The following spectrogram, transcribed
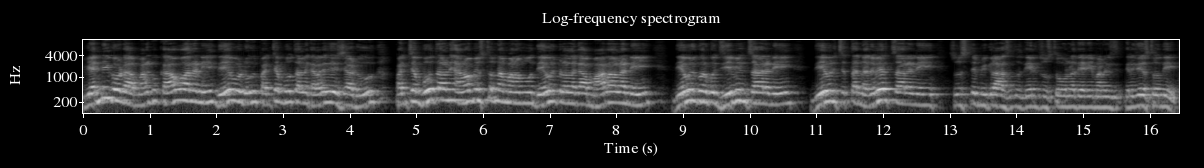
ఇవన్నీ కూడా మనకు కావాలని దేవుడు పంచభూతాలను కలగజేశాడు. పంచభూతాలని అనుభవిస్తున్న మనము దేవుని పిల్లలుగా మారాలని దేవుని కొరకు జీవించాలని దేవుని చిత్తాన్ని నెరవేర్చాలని సృష్టి మిగులు ఆశతో తేలి చూస్తూ ఉన్నది అని మనకు తెలియజేస్తుంది.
